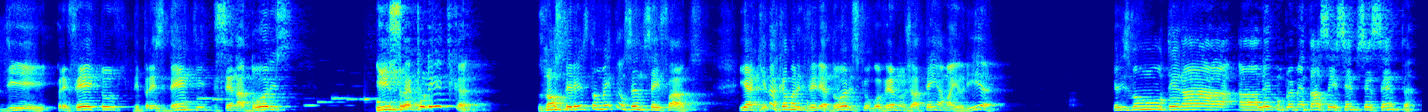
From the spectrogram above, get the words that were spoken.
de prefeitos, de presidente, de senadores isso é política. Os nossos direitos também estão sendo ceifados. E aqui na Câmara de Vereadores, que o governo já tem a maioria, eles vão alterar a lei complementar 660.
